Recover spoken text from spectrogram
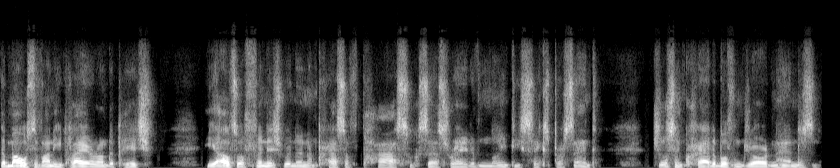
the most of any player on the pitch. He also finished with an impressive pass success rate of 96%. Just incredible from Jordan Henderson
